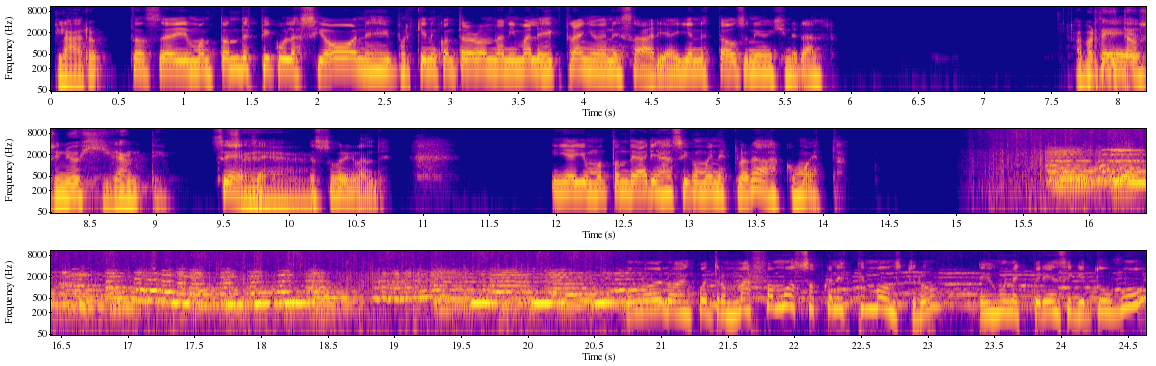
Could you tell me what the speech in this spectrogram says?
Claro. Entonces hay un montón de especulaciones y por qué encontraron animales extraños en esa área y en Estados Unidos en general. Aparte que Eh, Estados Unidos es gigante. Sí, Sí. sí, es súper grande. Y hay un montón de áreas así como inexploradas como esta. Uno de los encuentros más famosos con este monstruo es una experiencia que tuvo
